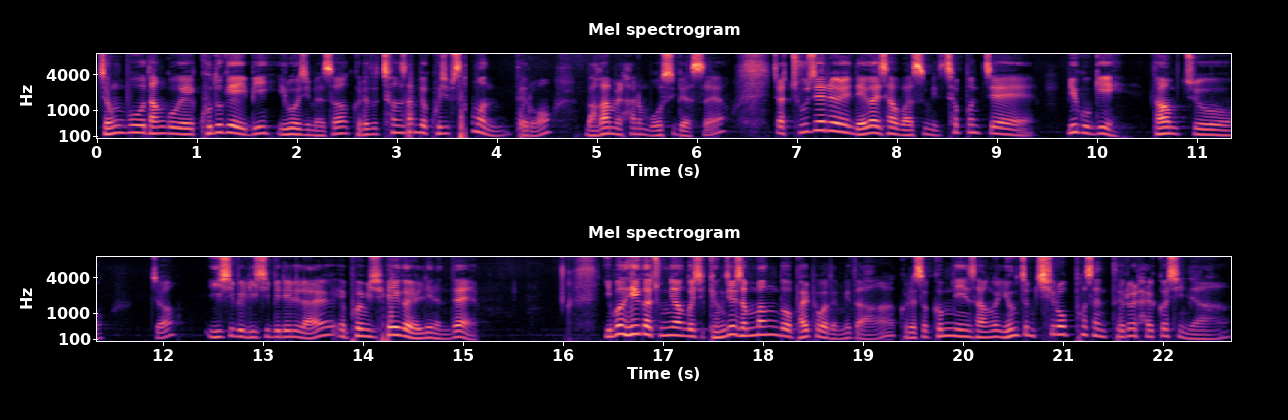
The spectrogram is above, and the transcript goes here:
정부 당국의 구두 개입이 이루어지면서 그래도 1393원대로 마감을 하는 모습이었어요. 자 주제를 네 가지 잡아봤습니다. 첫 번째 미국이 다음 주죠 20일, 21일 날 FOMC 회의가 열리는데 이번 회의가 중요한 것이 경제 전망도 발표가 됩니다. 그래서 금리 인상을 0.75%를 할 것이냐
